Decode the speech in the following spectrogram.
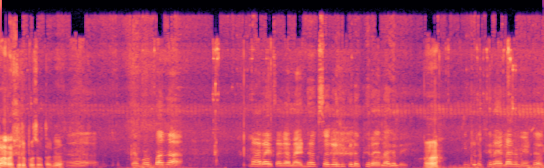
बाराशे रुपयाचा होता ग. हं. त्यामुळं बघा मारायचा का नाही ढग सगळे इकडं फिरायला लागले. हा? इकडं फिरायला लागले ढग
